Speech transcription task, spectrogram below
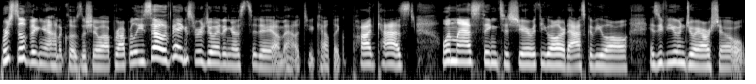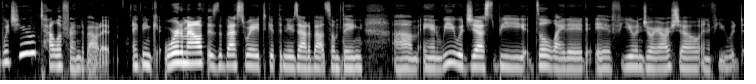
We're still figuring out how to close the show out properly. So thanks for joining us today on the How to Catholic podcast. One last thing to share with you all or to ask of you all is if you enjoy our show, would you tell a friend about it? I think word of mouth is the best way to get the news out about something. Um, and we would just be delighted if you enjoy our show and if you would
